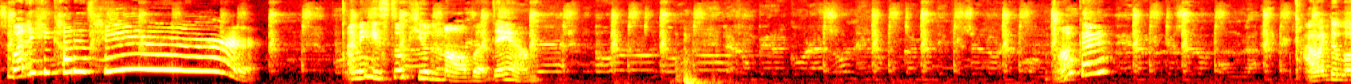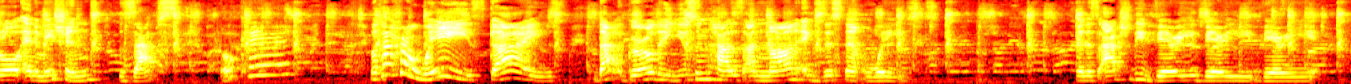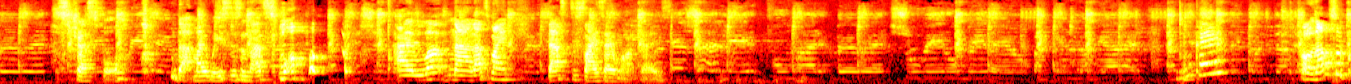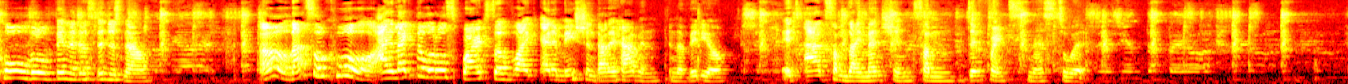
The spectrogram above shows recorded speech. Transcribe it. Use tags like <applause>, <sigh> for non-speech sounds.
Why did he cut his hair? I mean, he's still cute and all, but damn. Okay. I like the little animation zaps. Okay. Look at her waist, guys that girl they're using has a non-existent waist. It is actually very, very, very stressful <laughs> that my waist isn't that small. <laughs> I love, nah, that's my, that's the size I want, guys. Okay. Oh, that was a cool little thing I just did just now. Oh, that's so cool. I like the little sparks of like animation that they're having in the video. It adds some dimension, some differentness to it.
